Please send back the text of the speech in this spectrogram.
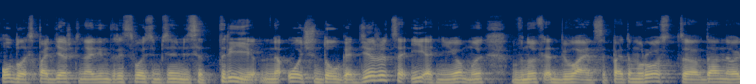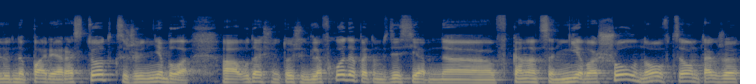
Область поддержки на 1.3873 очень долго держится и от нее мы вновь отбиваемся. Поэтому рост в данной валютной паре растет. К сожалению, не было а, удачных точек для входа, поэтому здесь я а, в канадца не вошел, но в целом также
